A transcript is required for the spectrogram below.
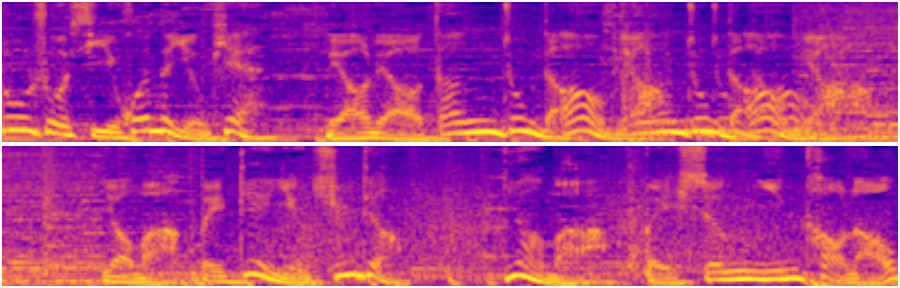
说说喜欢的影片，聊聊当中的奥妙。当中的奥妙，要么被电影吃掉，要么被声音套牢。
